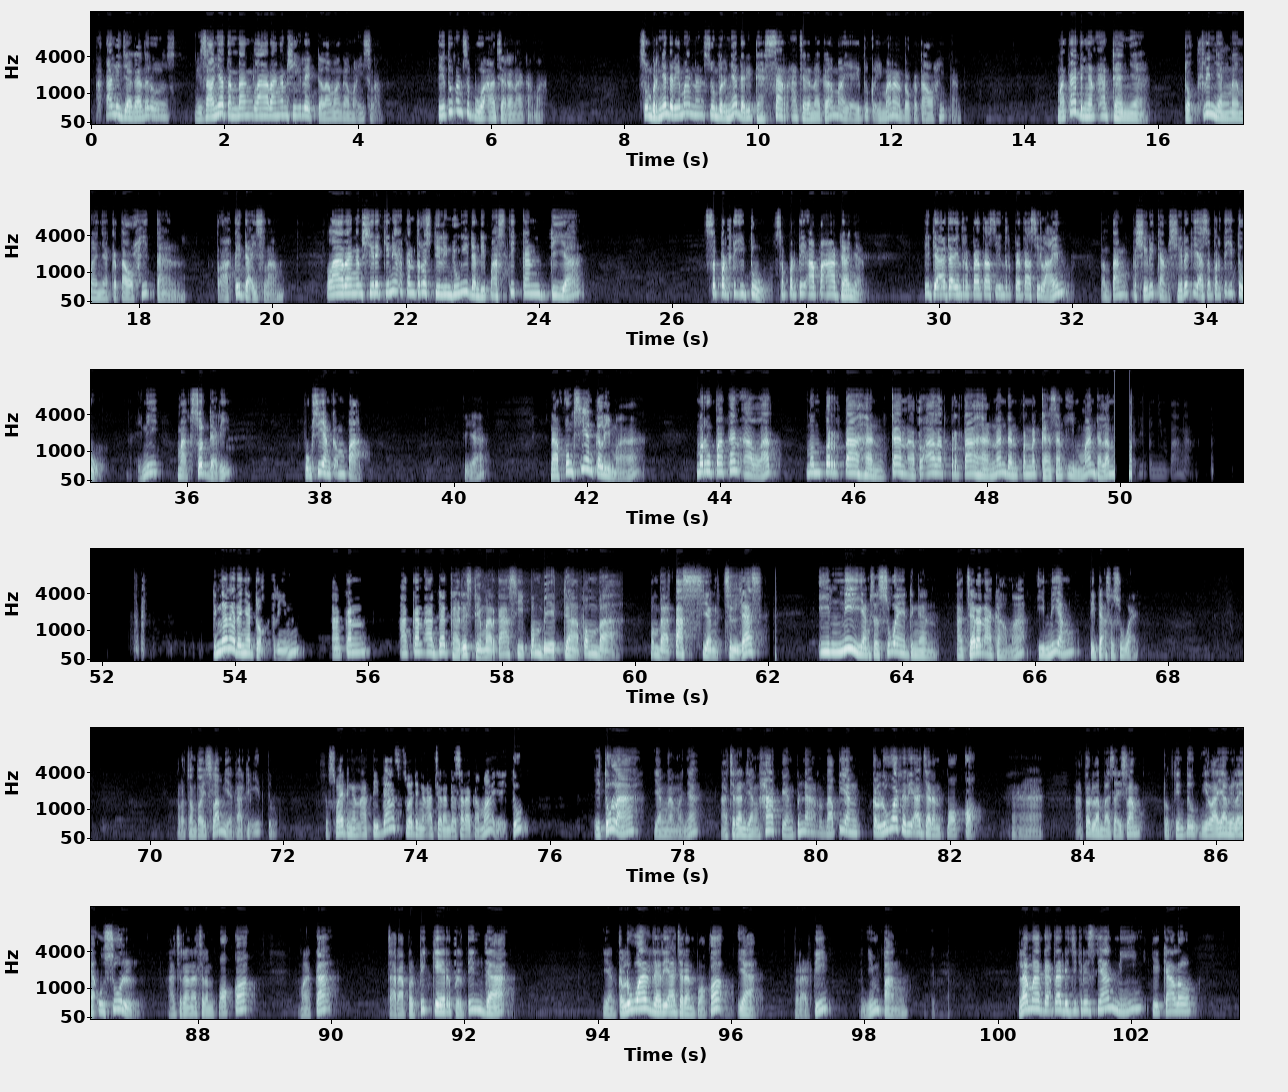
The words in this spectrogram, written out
akan dijaga terus. Misalnya tentang larangan syirik dalam agama Islam. Itu kan sebuah ajaran agama. Sumbernya dari mana? Sumbernya dari dasar ajaran agama yaitu keimanan atau ketauhidan. Maka dengan adanya doktrin yang namanya ketauhidan atau akidah Islam, larangan syirik ini akan terus dilindungi dan dipastikan dia seperti itu, seperti apa adanya. Tidak ada interpretasi-interpretasi lain tentang kesyirikan. Syirik ya seperti itu. Ini maksud dari fungsi yang keempat. Ya. Nah, fungsi yang kelima merupakan alat mempertahankan atau alat pertahanan dan penegasan iman dalam penyimpangan. Dengan adanya doktrin akan akan ada garis demarkasi, pembeda, pemba, pembatas yang jelas ini yang sesuai dengan ajaran agama, ini yang tidak sesuai. Kalau contoh Islam ya tadi itu sesuai dengan akidah, sesuai dengan ajaran dasar agama, yaitu itulah yang namanya ajaran yang hak, yang benar, tapi yang keluar dari ajaran pokok. Nah, atau dalam bahasa Islam, doktrin itu wilayah-wilayah usul, ajaran-ajaran pokok, maka cara berpikir, bertindak yang keluar dari ajaran pokok, ya berarti menyimpang. Lama agak tradisi Kristiani, kalau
